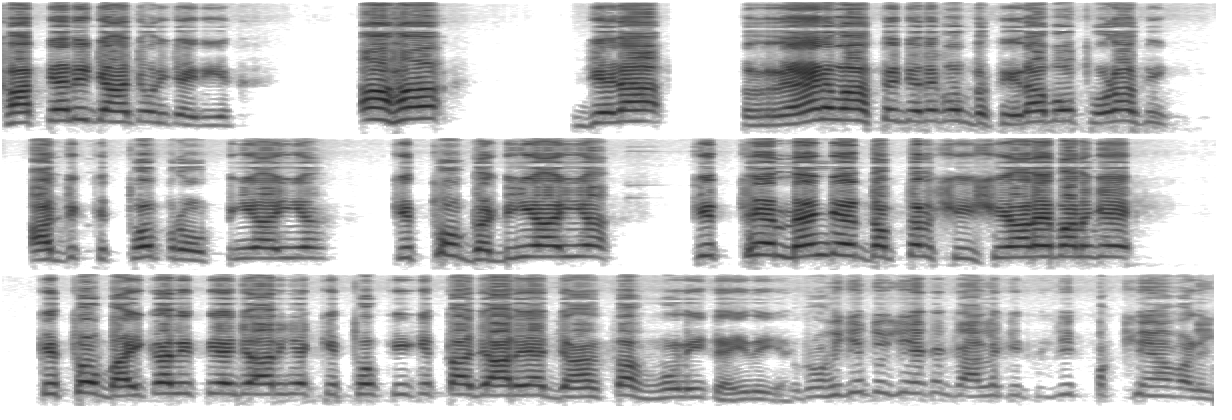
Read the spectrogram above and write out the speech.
ਖਾਤਿਆਂ ਦੀ ਜਾਂਚ ਹੋਣੀ ਚਾਹੀਦੀ ਹੈ। ਆਹ ਜਿਹੜਾ ਰਹਿਣ ਵਾਸਤੇ ਜਿਹਦੇ ਕੋਲ ਬਸੇਰਾ ਬਹੁਤ ਥੋੜਾ ਸੀ, ਅੱਜ ਕਿੱਥੋਂ ਪ੍ਰਾਪਰਟੀਆਂ ਆਈਆਂ, ਕਿੱਥੋਂ ਗੱਡੀਆਂ ਆਈਆਂ, ਕਿੱਥੇ ਮਹਿੰਗੇ ਦਫ਼ਤਰ ਸ਼ੀਸ਼ੇ ਵਾਲੇ ਬਣ ਗਏ ਕਿੱਥੋਂ ਬਾਈਕਾਂ ਲਿੱਤੀਆਂ ਜਾ ਰਹੀਆਂ ਕਿੱਥੋਂ ਕੀ ਕੀਤਾ ਜਾ ਰਿਹਾ ਜਾਂਚ ਤਾਂ ਹੋਣੀ ਚਾਹੀਦੀ ਹੈ। ਰੋਹਿਤ ਜੀ ਤੁਸੀਂ ਇੱਕ ਗੱਲ ਕੀਤੀ ਸੀ ਪੱਖਿਆਂ ਵਾਲੀ।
